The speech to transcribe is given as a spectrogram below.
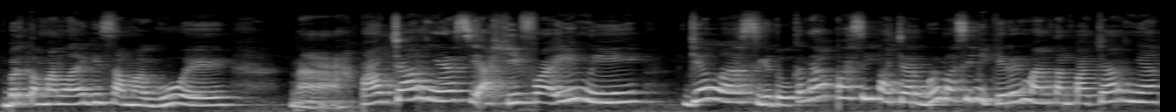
berteman lagi sama gue? Nah pacarnya si Ashifa ini jelas gitu kenapa sih pacar gue masih mikirin mantan pacarnya?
